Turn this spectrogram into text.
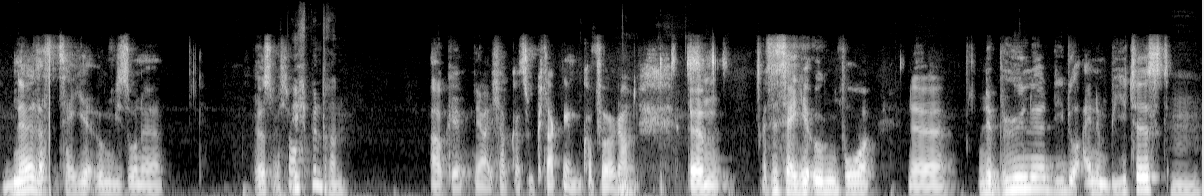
ne, das ist ja hier irgendwie so eine. Hörst du mich noch? Ich bin dran. Ah, okay. Ja, ich habe gerade so ein Knacken im Kopfhörer gehabt. Ja. Ähm, es ist ja hier irgendwo eine, eine Bühne, die du einem bietest, mhm.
